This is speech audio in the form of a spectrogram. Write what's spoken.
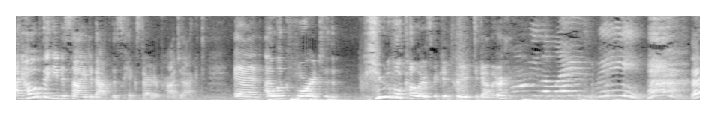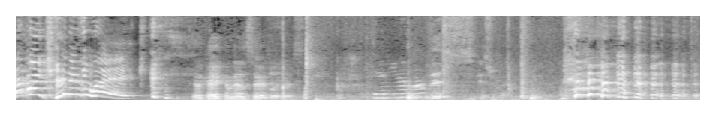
I hope that you decide to back this Kickstarter project, and I look forward to the beautiful colors we can create together. Mommy, the light is green. And my kitty's awake! Okay, come downstairs with us. Daddy, This is Rebecca.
